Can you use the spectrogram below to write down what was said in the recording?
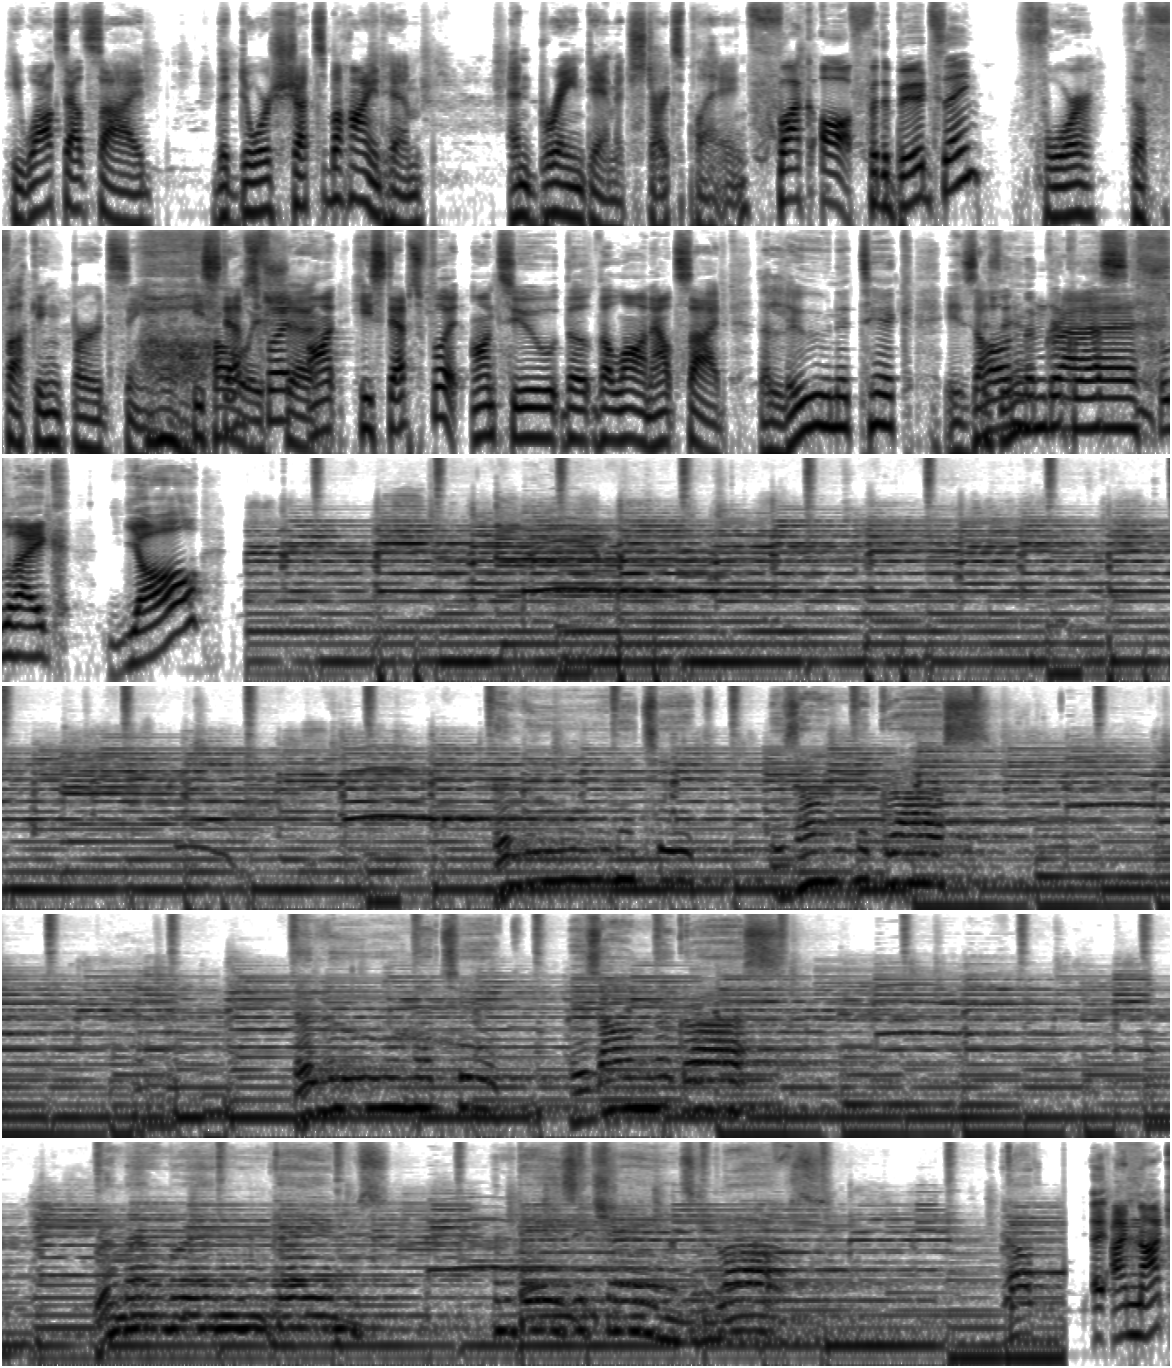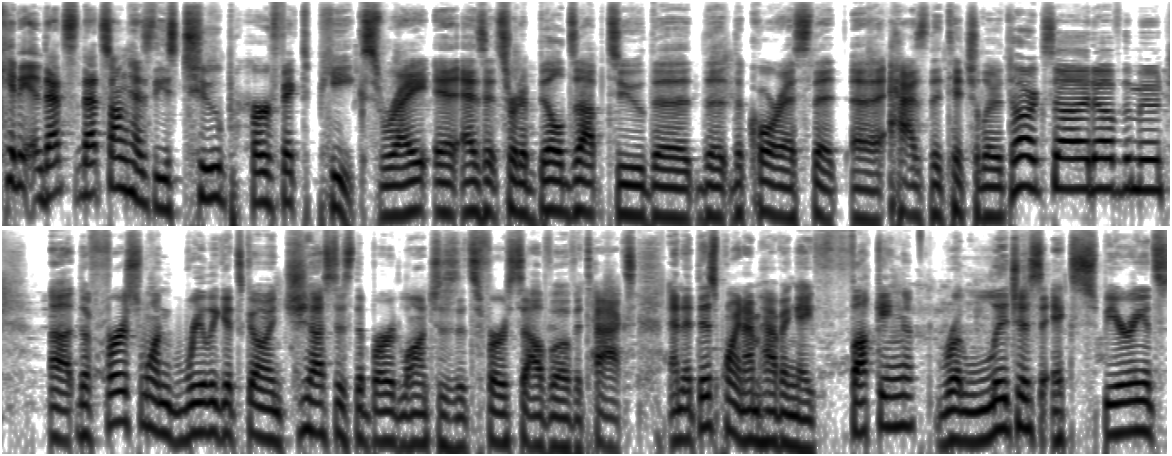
He walks outside, the door shuts behind him, and brain damage starts playing. Fuck off. For the bird scene? For the fucking bird scene. he steps Holy foot shit. on he steps foot onto the, the lawn outside. The lunatic is on in the the grass. grass. Like, y'all The lunatic is on the grass. The lunatic is on the grass. Remembering games and daisy chains and laughs. God I- I'm not kidding. That's that song has these two perfect peaks, right? As it sort of builds up to the the, the chorus that uh, has the titular "Dark Side of the Moon." Uh, the first one really gets going just as the bird launches its first salvo of attacks, and at this point, I'm having a fucking religious experience.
